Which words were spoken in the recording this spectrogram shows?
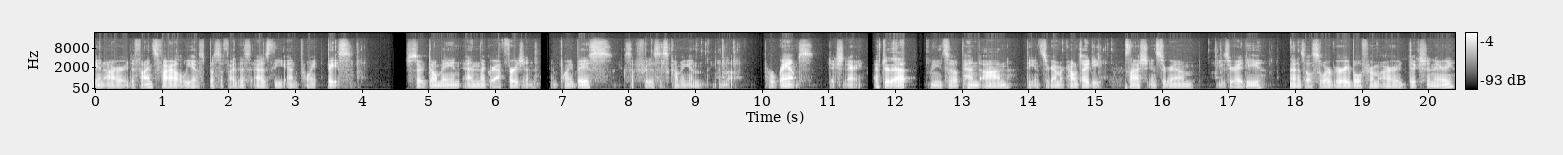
In our defines file, we have specified this as the endpoint base, which is our domain and the graph version. Endpoint base, except for this is coming in in the params dictionary. After that, we need to append on the Instagram account ID slash Instagram user ID. That is also our variable from our dictionary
